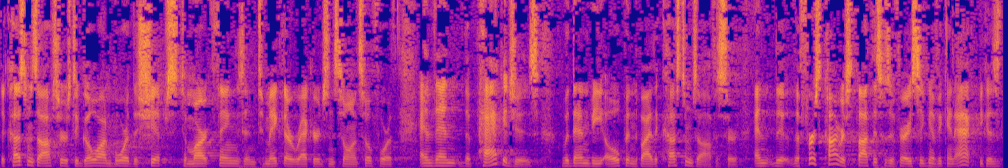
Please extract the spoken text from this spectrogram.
the customs officers to go on board the ships to mark things and to make their records and so on and so forth, and then the packages would then be opened by the customs officer. And the, the first Congress thought this was a very significant act because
